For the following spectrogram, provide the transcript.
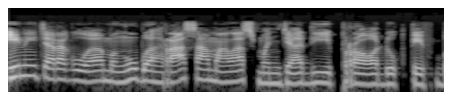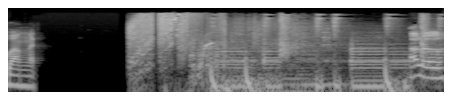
Ini cara gua mengubah rasa malas menjadi produktif banget. Halo,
